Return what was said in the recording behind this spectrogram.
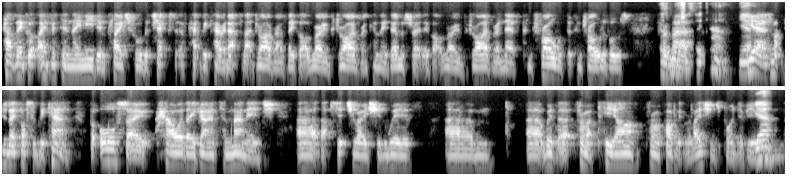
have they got everything they need in place for all the checks that have been carried out for that driver? Have they got a rogue driver and can they demonstrate they've got a rogue driver and they've controlled the controllables as from much as they can. Yeah. yeah, as much as they possibly can. But also, how are they going to manage uh, that situation with um, uh, with a, from a PR, from a public relations point of view? Yeah. And,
